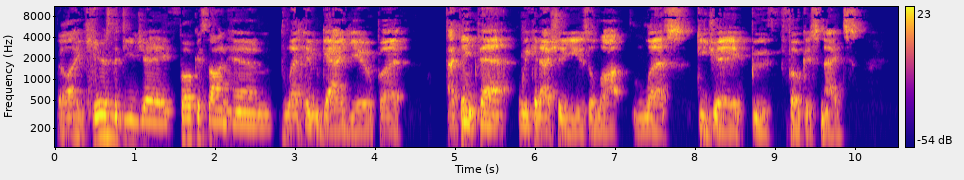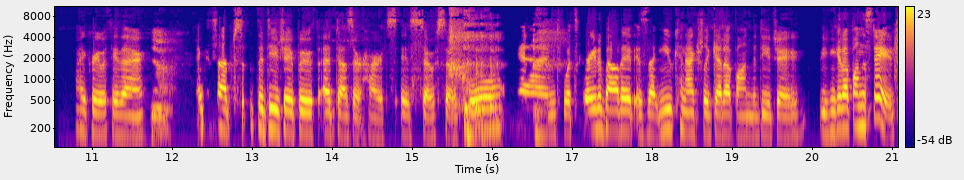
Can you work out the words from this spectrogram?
like, here's the DJ, focus on him, let him guide you. But I think that we could actually use a lot less DJ booth focused nights. I agree with you there. Yeah. Except the DJ booth at Desert Hearts is so, so cool. and what's great about it is that you can actually get up on the DJ, you can get up on the stage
